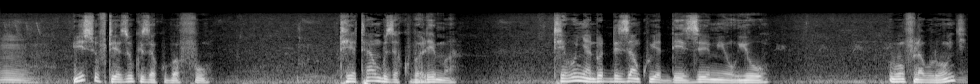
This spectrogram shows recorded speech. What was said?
Mm. yusufu teyazuukiza ku bafu teyatambuza ku balema teyawonya ndwadde za nkuyadde ez'emyoyo. Oba nfuna bulungi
